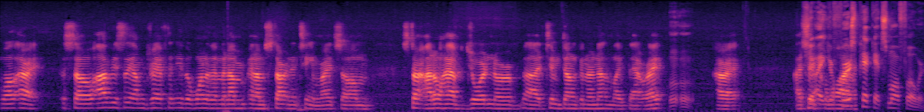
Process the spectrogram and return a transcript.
Well, all right. So obviously, I'm drafting either one of them, and I'm and I'm starting a team, right? So I'm start. I don't have Jordan or uh, Tim Duncan or nothing like that, right? Mm-mm. All right. I So, take uh, your first pick at small forward.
